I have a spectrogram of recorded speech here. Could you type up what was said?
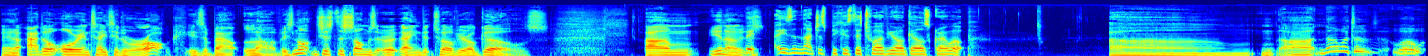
you know adult orientated rock is about love. It's not just the songs that are aimed at twelve year old girls. Um, you know, But isn't that just because the twelve-year-old girls grow up? Um, uh, no, I don't. Well,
